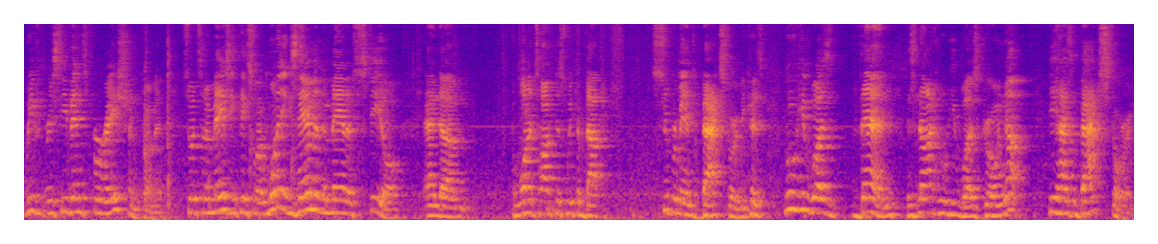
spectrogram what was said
We receive inspiration from it. So it's an amazing thing. So I want to examine the Man of Steel, and um, I want to talk this week about Superman's backstory because who he was then is not who he was growing up. He has a backstory.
